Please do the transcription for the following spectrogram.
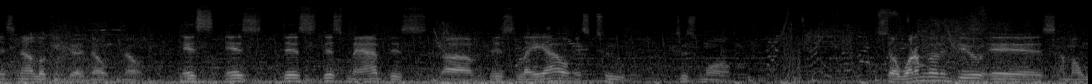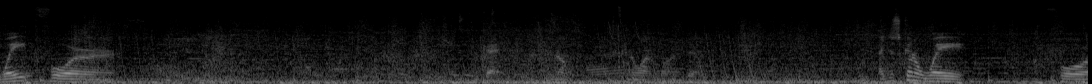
It's not looking good. Nope, no. It's it's this this map, this um, this layout is too too small. So what I'm gonna do is I'm gonna wait for. Just gonna wait for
